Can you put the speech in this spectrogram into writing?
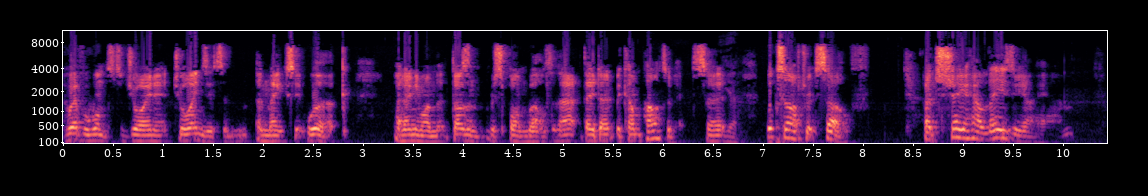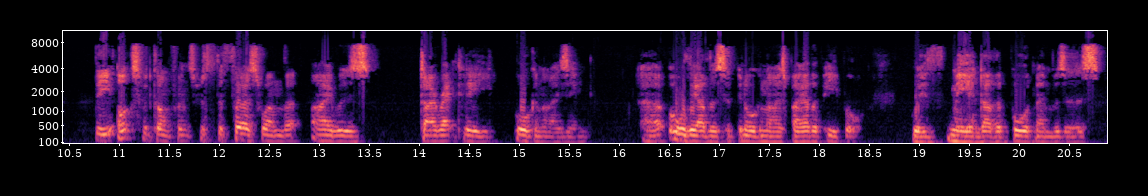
whoever wants to join it joins it and, and makes it work. And anyone that doesn't respond well to that, they don't become part of it. So it Yeah. looks after itself. And to show you how lazy I am, the Oxford conference was the first one that I was directly organising. Uh, all the others have been organised by other people, with me and other board members as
